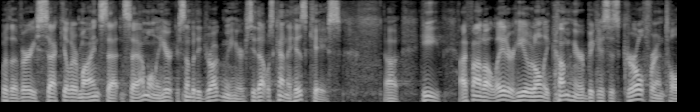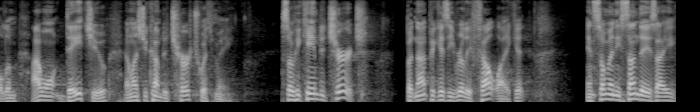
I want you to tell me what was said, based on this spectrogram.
with a very secular mindset and say, I'm only here because somebody drugged me here. See, that was kind of his case. Uh, he, I found out later he would only come here because his girlfriend told him, I won't date you unless you come to church with me. So he came to church, but not because he really felt like it. And so many Sundays, I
